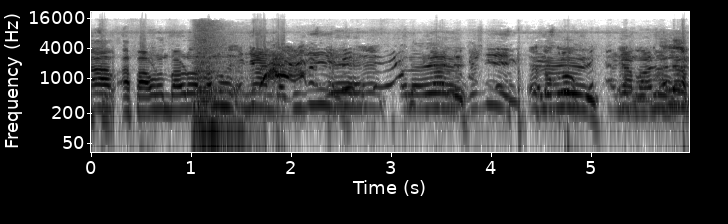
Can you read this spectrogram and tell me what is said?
આ આ પાવડો બાવડો આપવાનું હે છે. આ દજુજી એ છોકરો. આ મારું. અલ્યા.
